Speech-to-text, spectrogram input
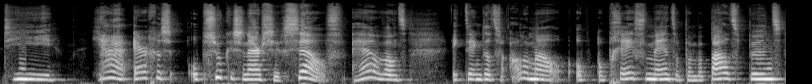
die ja, ergens op zoek is naar zichzelf. Hè? Want ik denk dat we allemaal op, op een gegeven moment, op een bepaald punt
